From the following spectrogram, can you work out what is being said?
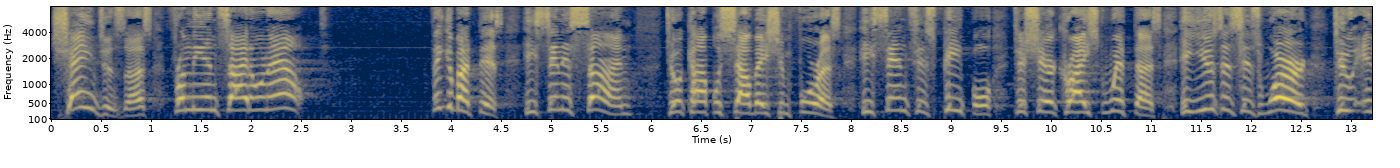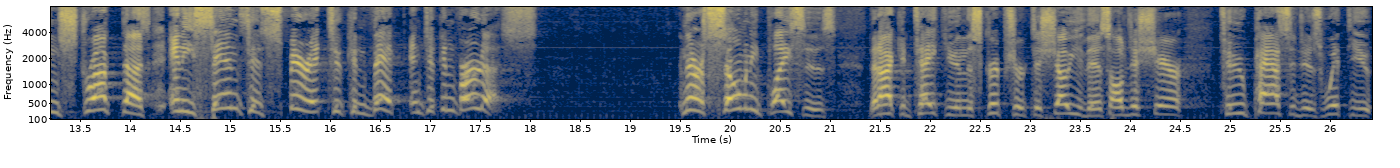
changes us from the inside on out. Think about this. He sent His Son to accomplish salvation for us. He sends His people to share Christ with us. He uses His Word to instruct us, and He sends His Spirit to convict and to convert us. And there are so many places that I could take you in the Scripture to show you this. I'll just share two passages with you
